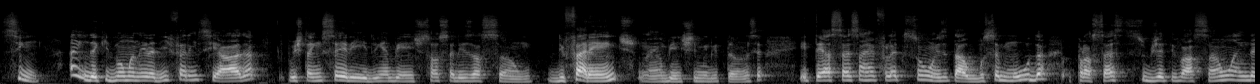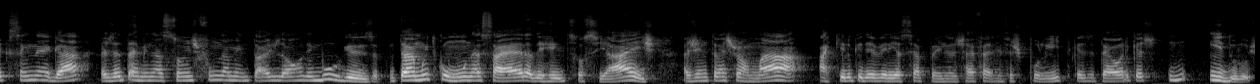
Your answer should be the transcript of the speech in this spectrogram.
sim. Ainda que de uma maneira diferenciada, por estar inserido em ambientes de socialização diferentes, né, ambientes de militância, e ter acesso a reflexões e tal. Você muda o processo de subjetivação, ainda que sem negar as determinações fundamentais da ordem burguesa. Então é muito comum nessa era de redes sociais a gente transformar aquilo que deveria ser apenas referências políticas e teóricas em ídolos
